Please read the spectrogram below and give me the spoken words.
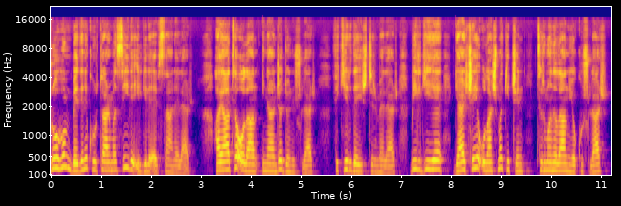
ruhun bedeni kurtarması ile ilgili efsaneler, hayata olan inanca dönüşler, fikir değiştirmeler, bilgiye, gerçeğe ulaşmak için tırmanılan yokuşlar,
